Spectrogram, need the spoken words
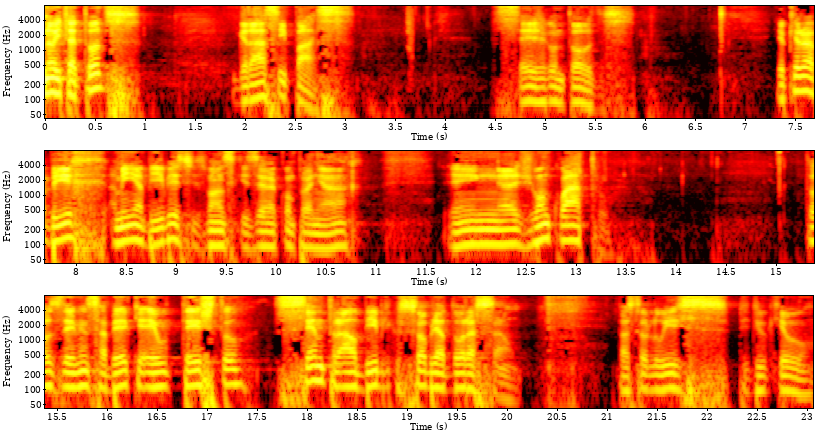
noite a todos. Graça e paz. Seja com todos. Eu quero abrir a minha Bíblia, se os irmãos quiserem acompanhar, em uh, João 4. Todos devem saber que é o texto central bíblico sobre adoração. Pastor Luiz pediu que eu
